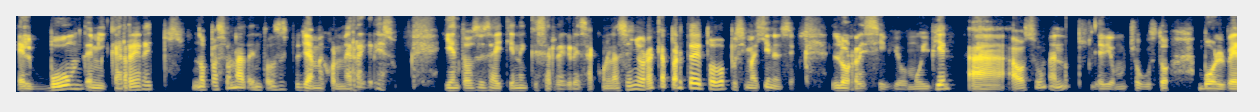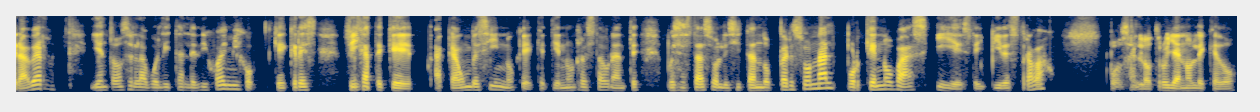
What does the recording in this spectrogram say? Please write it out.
el, boom de mi carrera y pues no pasó nada, entonces pues ya mejor me regreso. Y entonces ahí tienen que se regresa con la señora, que aparte de todo, pues imagínense, lo recibió muy bien a, Osuna, ¿no? Pues le dio mucho gusto volver a verlo. Y entonces la abuelita le dijo, ay, mijo, ¿qué crees? Fíjate que acá un vecino que, que tiene un restaurante, pues está solicitando personal, ¿por qué no vas y, este, y pides trabajo? Pues al otro ya no le quedó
